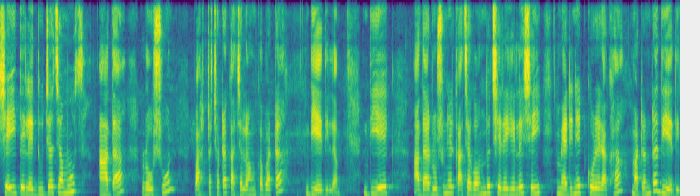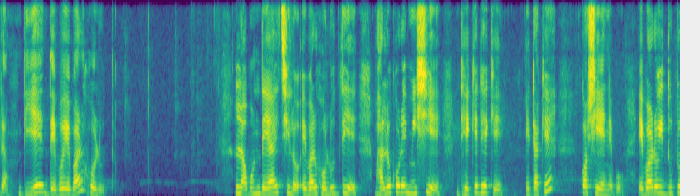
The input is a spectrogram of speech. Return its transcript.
সেই তেলে দু চা চামচ আদা, রসুন, পাঁচটা ছটা কাঁচা লঙ্কা বাটা দিয়ে দিলাম। দিয়ে আদা, রসুনের কাঁচা গন্ধ ছেড়ে গেলে সেই ম্যারিনেট করে রাখা মাটনটা দিয়ে দিলাম। দিয়ে দেব এবার হলুদ। লবণ দেয়াই ছিল। এবার হলুদ দিয়ে ভালো করে মিশিয়ে ঢেকে ঢেকে এটাকে কষিয়ে নেব। এবার ওই দুটো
